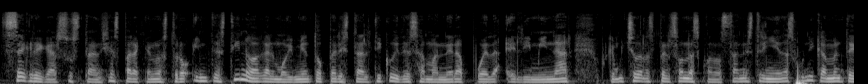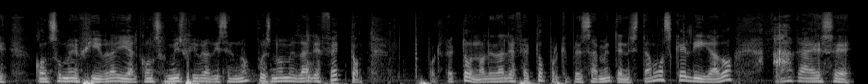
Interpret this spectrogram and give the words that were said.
segregar sustancias para que nuestro intestino haga el movimiento peristáltico y de esa manera pueda eliminar, porque muchas de las personas cuando están estreñidas únicamente consumen fibra y al consumir fibra dicen, no, pues no me da el efecto perfecto, no le da el efecto porque precisamente necesitamos que el hígado haga ese,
